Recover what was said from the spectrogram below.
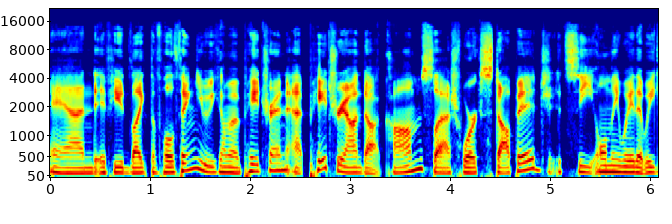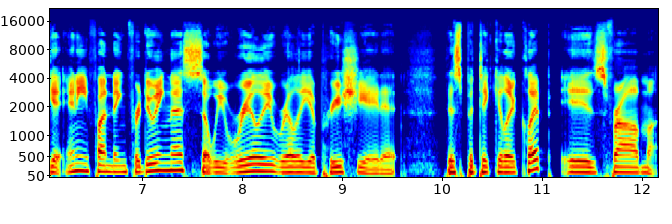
And if you'd like the full thing, you become a patron at patreon.com slash workstoppage. It's the only way that we get any funding for doing this, so we really, really appreciate it. This particular clip is from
